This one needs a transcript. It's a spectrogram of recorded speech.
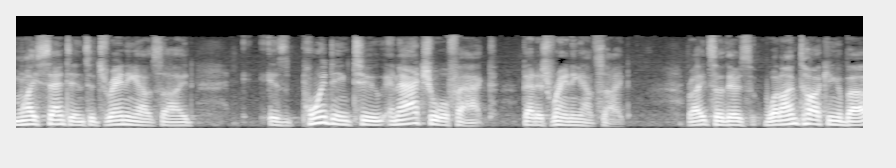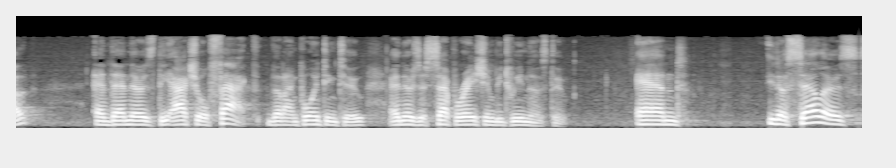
my sentence, it's raining outside, is pointing to an actual fact that it's raining outside, right? So there's what I'm talking about, and then there's the actual fact that I'm pointing to, and there's a separation between those two. And, you know, Sellars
